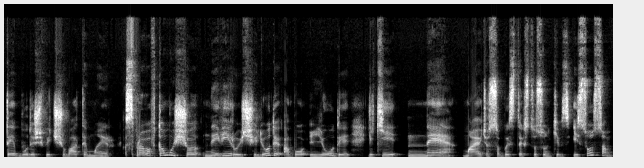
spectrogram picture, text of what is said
ти будеш відчувати мир. Справа в тому, що невіруючі люди або люди, які не мають особистих стосунків з Ісусом,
